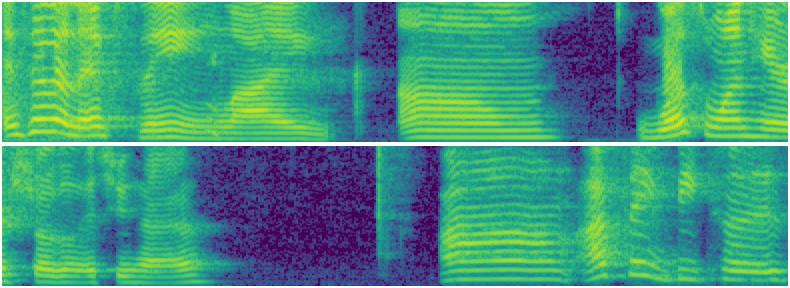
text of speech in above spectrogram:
Into the next thing, like, um, what's one hair struggle that you have? Um, I think because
